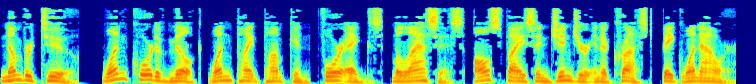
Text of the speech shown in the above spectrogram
Number 2. 1 quart of milk, 1 pint pumpkin, 4 eggs, molasses, allspice and ginger in a crust, bake 1 hour.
